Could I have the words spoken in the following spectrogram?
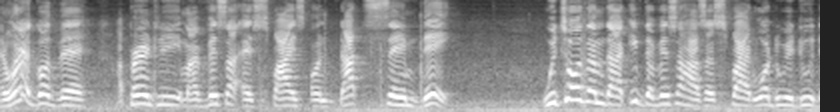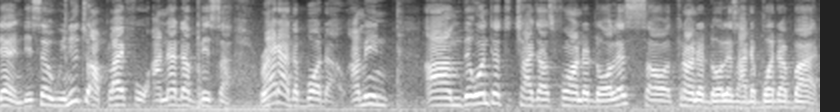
And when I got there, apparently my visa expires on that same day. We told them that if the visa has expired, what do we do then? They said we need to apply for another visa right at the border. I mean, um, they wanted to charge us $400 or $300 at the border, but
